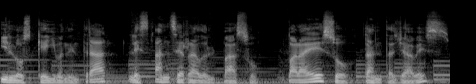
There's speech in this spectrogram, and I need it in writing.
y los que iban a entrar les han cerrado el paso. Para eso, tantas llaves.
